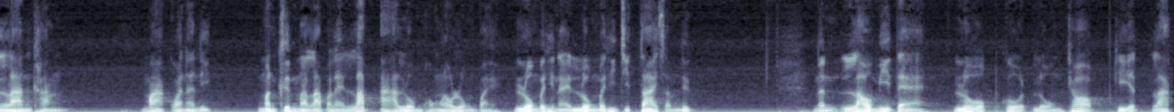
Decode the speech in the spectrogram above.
นล้านครั้งมากกว่านั้นอีก มันขึ้นมารับอะไร รับอารมณ์ของเราลงไป ลงไปที่ไหนลงไปที่จิตใต้สำนึก นั้นเรามีแต่โลภโกรธหลงชอบ เกลียดรัก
